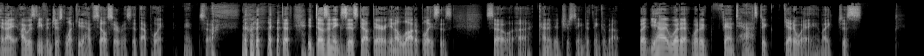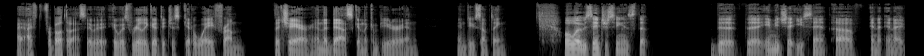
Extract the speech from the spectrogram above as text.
and I, I was even just lucky to have cell service at that point. Right? So it doesn't exist out there in a lot of places. So uh, kind of interesting to think about. But yeah, what a what a fantastic getaway! Like just, I, I for both of us, it it was really good to just get away from the chair and the desk and the computer and and do something. Well, what was interesting is that the the image that you sent of and and I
